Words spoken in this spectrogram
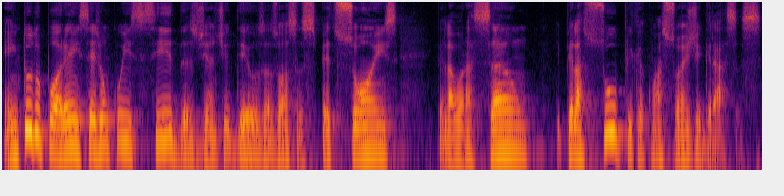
Em tudo, porém, sejam conhecidas diante de Deus as vossas petições, pela oração e pela súplica com ações de graças.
